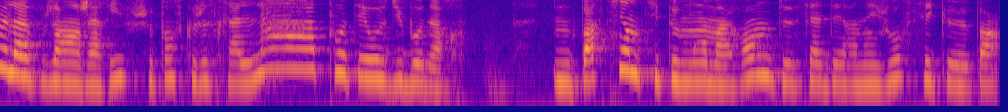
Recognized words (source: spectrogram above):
le lave-linge arrive, je pense que je serai à l'apothéose du bonheur. Une partie un petit peu moins marrante de ces derniers jours, c'est que ben,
